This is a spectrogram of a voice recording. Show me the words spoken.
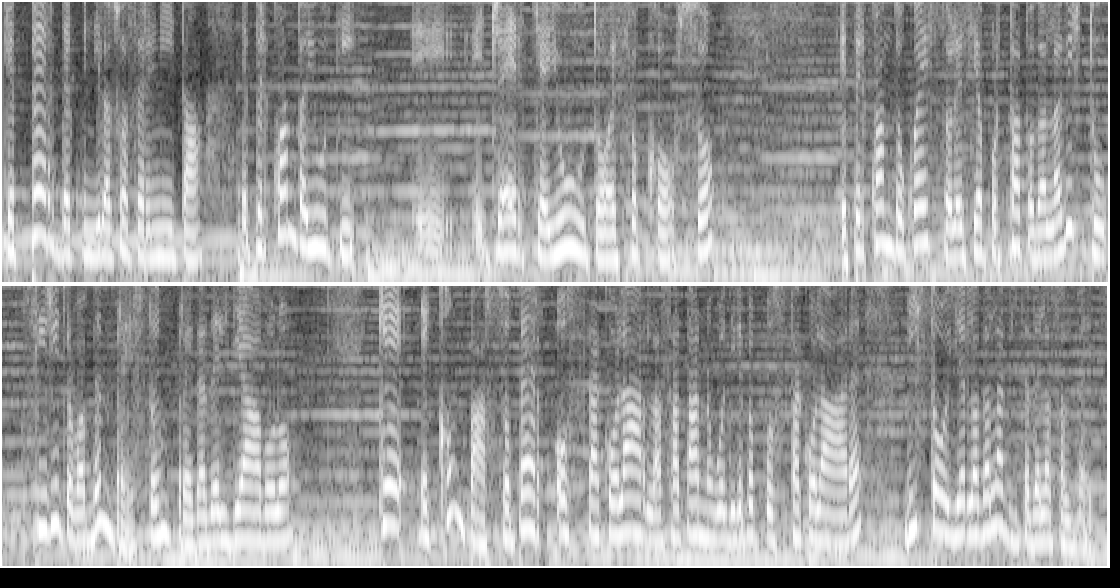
che perde quindi la sua serenità e per quanto aiuti e, e cerchi aiuto e soccorso, e per quanto questo le sia portato dalla virtù, si ritrova ben presto in preda del diavolo, che è comparso per ostacolarla, Satan vuol dire proprio ostacolare, distoglierla dalla vita della salvezza.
